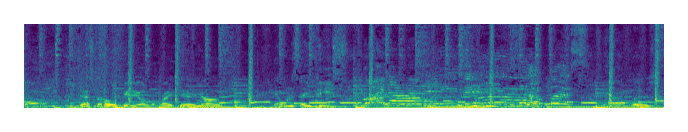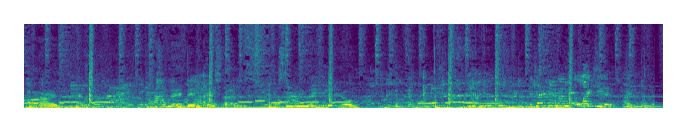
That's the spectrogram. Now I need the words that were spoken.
y'all. That's the whole video right there, y'all. Y'all want to say peace? Bye, whatever. God bless. God bless. Alright. Have a good night. So man, Daddy K status. See you in the next video. I like you didn't play.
